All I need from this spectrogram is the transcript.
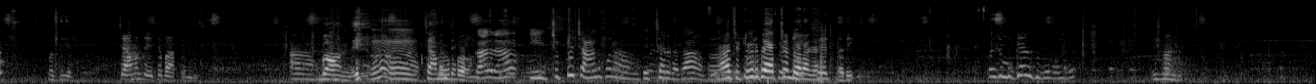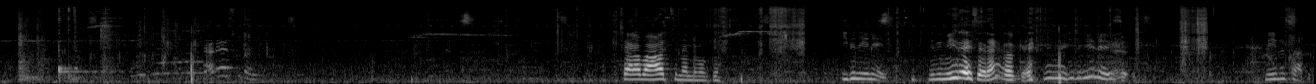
వద్దులే. చామంతి అయితే బాగుంది. బాగుంది చామంతి కాదురా ఈ చుట్టూ చామంతి పూలు తెచ్చారు కదా. ఆ చుట్టూరు పేర్చండి అలాగా. కొంచెం చూడండి ఇవ్వండి చాలా బాగా వచ్చిందండి ముగ్గు. ఇది నేనే ఇది మీరు వేసారా? ఓకే. ఇది నేనే నేను సార్.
